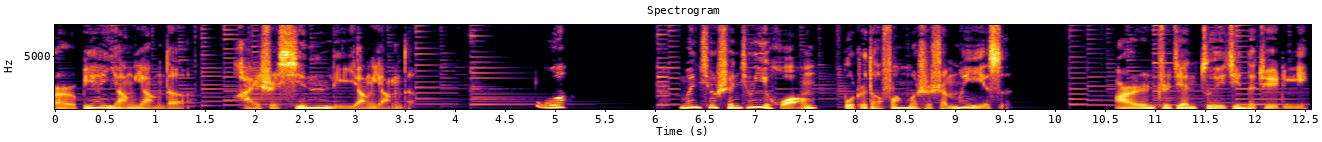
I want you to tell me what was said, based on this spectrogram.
耳边痒痒的，还是心里痒痒的。我，温情神情一晃，不知道方墨是什么意思。二人之间最近的距离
